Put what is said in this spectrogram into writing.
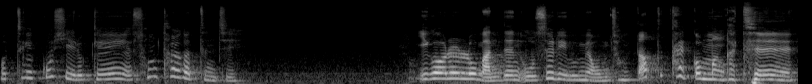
어떻게 꽃이 이렇게 솜털 같은지 이거를로 만든 옷을 입으면 엄청 따뜻할 것만 같은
